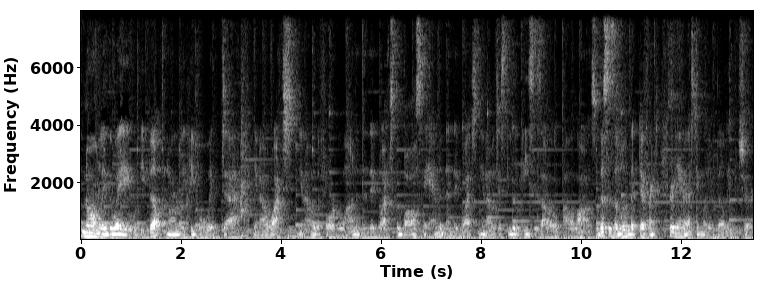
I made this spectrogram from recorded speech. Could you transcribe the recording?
normally the way it would be built. Normally people would, uh, you know, watch, you know, the floor go on and then they'd watch the wall stand and then they'd watch, you know, just little pieces all, all along. So this is a little bit different, pretty interesting way of building for sure.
